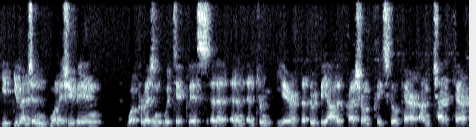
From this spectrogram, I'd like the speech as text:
you, you mentioned one issue being what provision would take place in, a, in an interim year, that there would be added pressure on preschool care and childcare.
